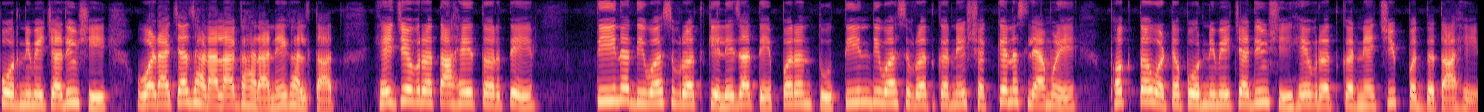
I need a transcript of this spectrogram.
पौर्णिमेच्या दिवशी वडाच्या झाडाला घाराने घालतात. हे जे व्रत आहे तर ते तीन दिवस व्रत केले जाते परंतु तीन दिवस व्रत करणे शक्य नसल्यामुळे फक्त वटपौर्णिमेच्या दिवशी हे व्रत करण्याची पद्धत आहे.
